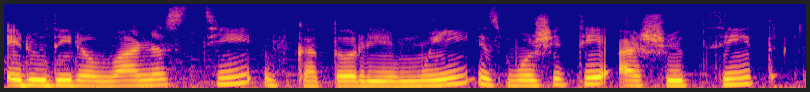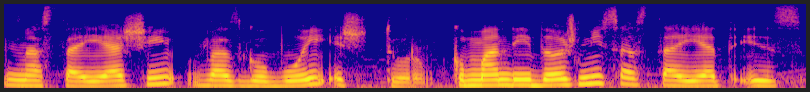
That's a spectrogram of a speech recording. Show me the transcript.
эрудированности, в которой вы сможете ощутить настоящий мозговой штурм. Команды должны состоять из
